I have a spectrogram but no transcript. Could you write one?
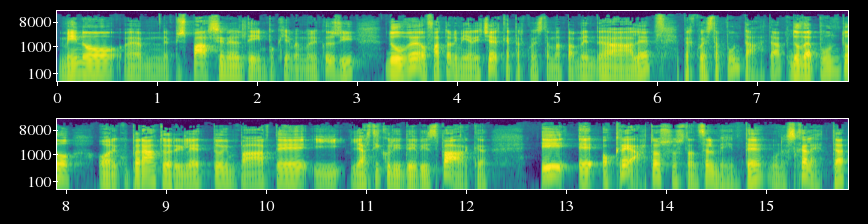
meno ehm, più sparsi nel tempo, chiamiamoli così, dove ho fatto le mie ricerche per questa mappa mentale, per questa puntata, dove appunto ho recuperato e riletto in parte i, gli articoli di David Spark e eh, ho creato sostanzialmente una scaletta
